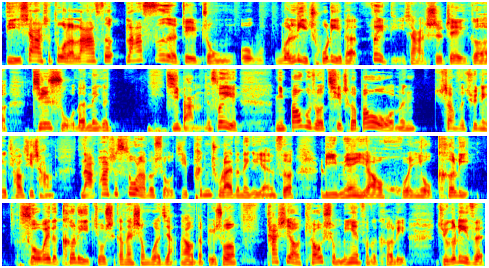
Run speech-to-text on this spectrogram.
底下是做了拉丝拉丝的这种呃纹理处理的，最底下是这个金属的那个。基板，所以你包括说汽车，包括我们上次去那个调漆厂，哪怕是塑料的手机喷出来的那个颜色，里面也要混有颗粒。所谓的颗粒，就是刚才生博讲到的，比如说它是要挑什么颜色的颗粒。举个例子，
